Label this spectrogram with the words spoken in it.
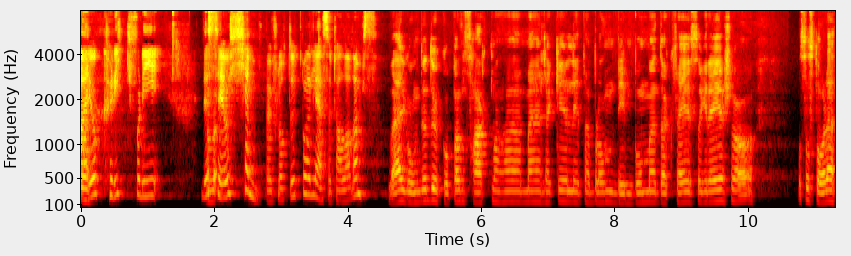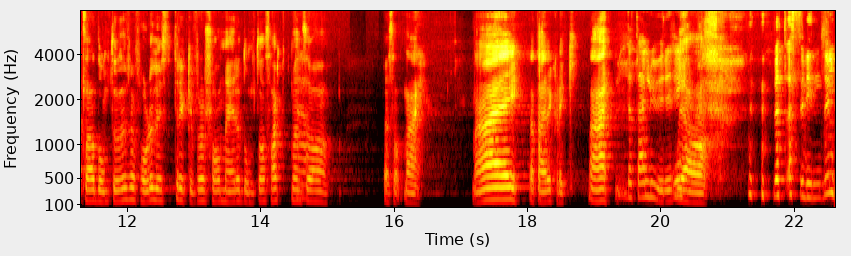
er jo klikk fordi det ser jo kjempeflott ut på lesertallene deres. Hver gang det dukker opp en sak med, med like, lita blond bimbo med duckface og greier, så, og så står det et eller annet dumt under, så får du lyst til å trykke for å se mer dumt du har sagt, men Ja. så sånn Nei. Nei, dette er klikk. Nei. Dette er lureri. Ja. Dette er svindel.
